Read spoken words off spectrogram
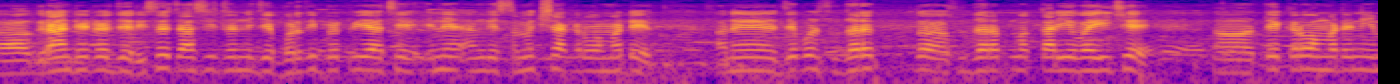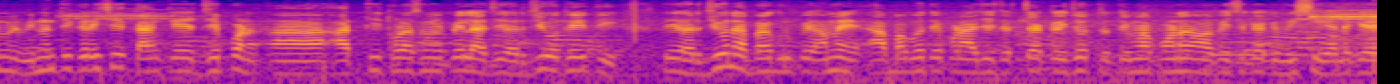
ગ્રાન્ટ હેઠળ જે રિસર્ચ આસિસ્ટન્ટની જે ભરતી પ્રક્રિયા છે, એને અંગે સમીક્ષા કરવા માટે અને જે પણ સુધારક, સુધારાત્મક કાર્યવાહી છે તે કરવા માટેની અમે વિનંતી કરી છે, કારણ કે જે પણ આજથી થોડા સમય પહેલાં જે અરજીઓ થઈ હતી, તે અરજીઓના ભાગરૂપે અમે આ બાબતે પણ આજે ચર્ચા કરી જો તેમાં પણ કહી શકાય કે વીસી એટલે કે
